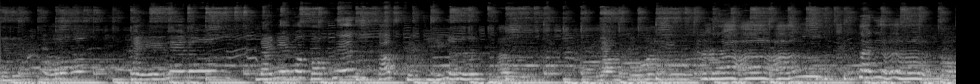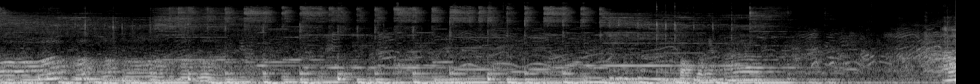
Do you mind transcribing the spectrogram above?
เจ้าอย่าลืมขอให้แม่น้องนายเงี้ยต้องขอเพลงกับเศรษฐีเงินทำอย่างควรรังแต่เด้อหนอขอบคุณนะครับ เอา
